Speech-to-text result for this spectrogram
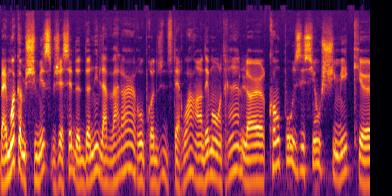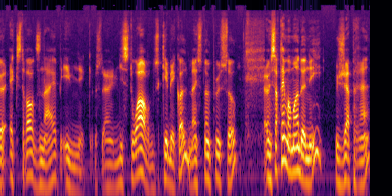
Ben moi, comme chimiste, j'essaie de donner de la valeur aux produits du terroir en démontrant leur composition chimique euh, extraordinaire et unique. L'histoire du Québécois, ben, c'est un peu ça. À un certain moment donné, j'apprends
